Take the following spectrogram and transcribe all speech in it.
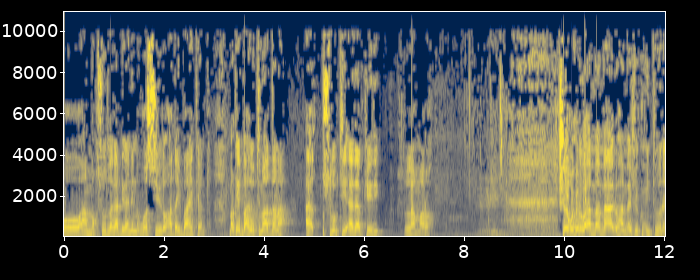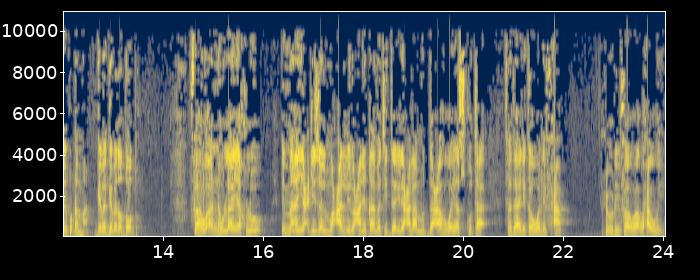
oo aan maqsuud laga dhiganin wasiilo hadday baahi keento. Markay baahidu timaadana usluubtii aadaabkeedii la maro. Sheekhu wuxu uhi wa ama maaaluha meeshay ku intoon ay ku dhammaan gebagabada doodu fahwa anahu laa yakhluu ima an yacjiza almucallilu can iqaamati اdaliili calaa mudacaahu wayaskuta fadalika huwa alifxaam wuxuu ihi waxaa weeye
